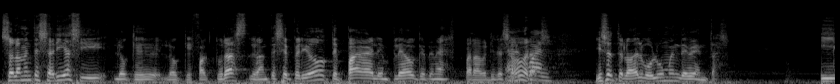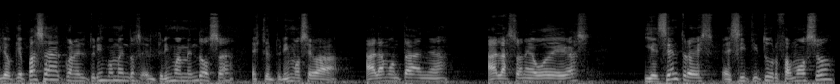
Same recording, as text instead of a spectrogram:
Solamente se haría si lo que, lo que facturás durante ese periodo te paga el empleado que tenés para abrir esas Tal horas. cual. Y eso te lo da el volumen de ventas. Y lo que pasa con el turismo, Mendoza, el turismo en Mendoza es que el turismo se va a la montaña, a la zona de bodegas, y el centro es el City Tour famoso,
